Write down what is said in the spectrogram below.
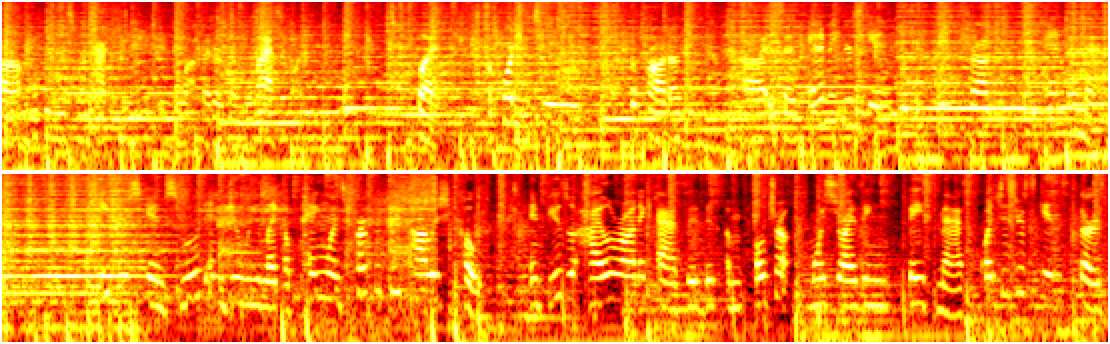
Um, hoping this one actually is a lot better than the last one. But according to the product, uh, it says animate your skin with the Crème Shop Animal Mask. Leave your skin smooth and dewy like a penguin's perfectly polished coat. Infused with hyaluronic acid, this um, ultra moisturizing face mask quenches your skin's thirst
